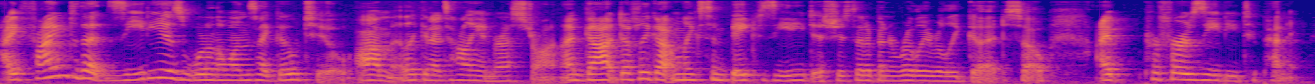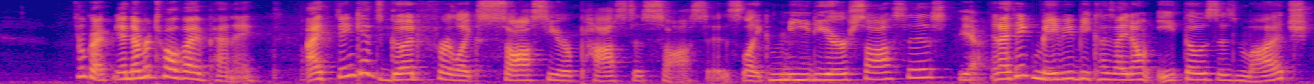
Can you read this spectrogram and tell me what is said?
I find that ziti is one of the ones I go to, um, like an Italian restaurant. I've got definitely gotten like some baked ziti dishes that have been really, really good. So I prefer ziti to penne. Okay, yeah, number 12, I have penne. I think it's good for like saucier pasta sauces, like meatier sauces. Yeah. And I think maybe because I don't eat those as much,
